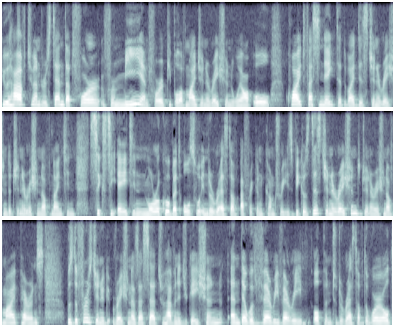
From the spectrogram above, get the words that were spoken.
you have to understand that for for me and for people of my generation, we are all quite fascinated by this generation, the generation of 1968 in Morocco, but also in the rest of African countries, because this generation the generation of my parents was the first generation, as I said, to have an education, and they were very, very open to the rest of the world.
